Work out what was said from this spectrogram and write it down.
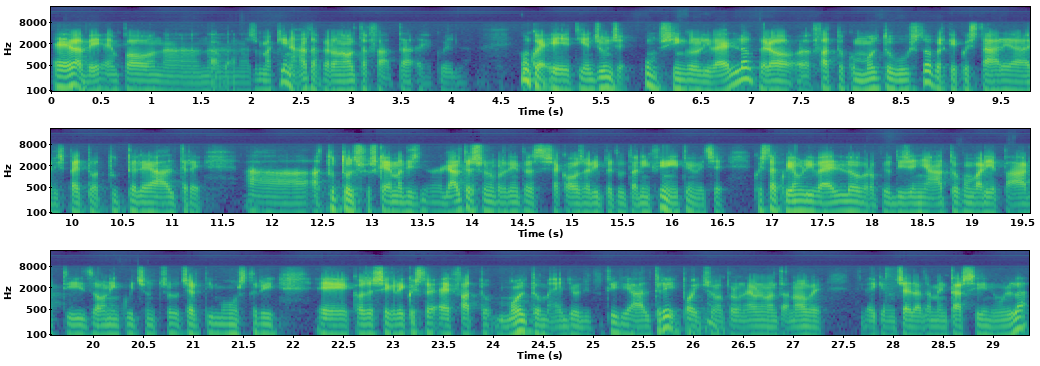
E vabbè è un po' una, una, una smacchinata però una volta fatta è quella Comunque eh, ti aggiunge un singolo livello, però eh, fatto con molto gusto perché quest'area rispetto a tutte le altre ha, ha, tutto il suo schema, di, le altre sono praticamente la stessa cosa ripetuta all'infinito, invece questa qui è un livello proprio disegnato con varie parti, zone in cui ci sono certi mostri e cose segrete, questo è fatto molto meglio di tutti gli altri, poi insomma per 1,99 euro direi che non c'è da lamentarsi di nulla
